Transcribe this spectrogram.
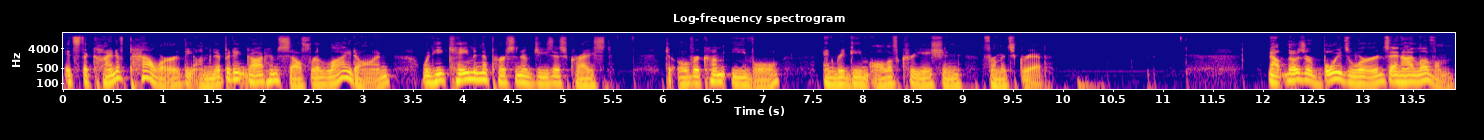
It's the kind of power the omnipotent God Himself relied on when He came in the person of Jesus Christ to overcome evil and redeem all of creation from its grip. Now, those are Boyd's words, and I love them.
